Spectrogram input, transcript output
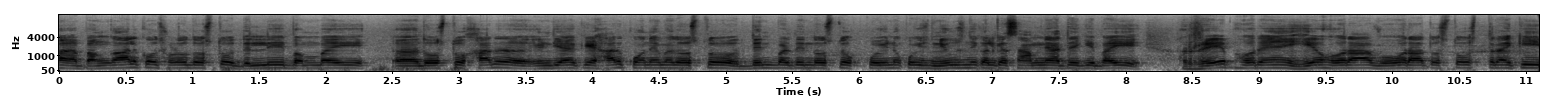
बंगाल को छोड़ो दोस्तों, दिल्ली बम्बई दोस्तों, हर इंडिया के हर कोने में दोस्तों, दिन पर दिन दोस्तों, कोई ना कोई न्यूज़ निकल के सामने आती है कि भाई रेप हो रहे हैं, ये हो रहा, वो हो रहा। दोस्तों, उस तरह की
